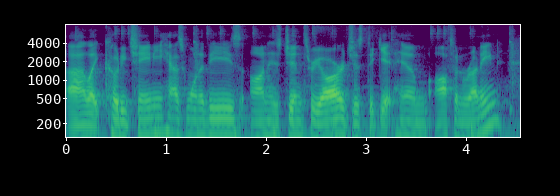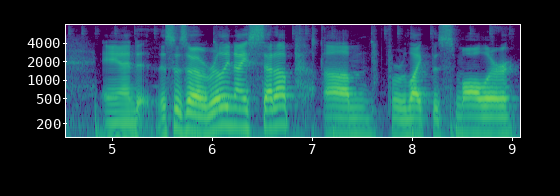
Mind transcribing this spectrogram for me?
uh, like Cody Cheney has one of these on his Gen 3R just to get him off and running. And this is a really nice setup um, for like the smaller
